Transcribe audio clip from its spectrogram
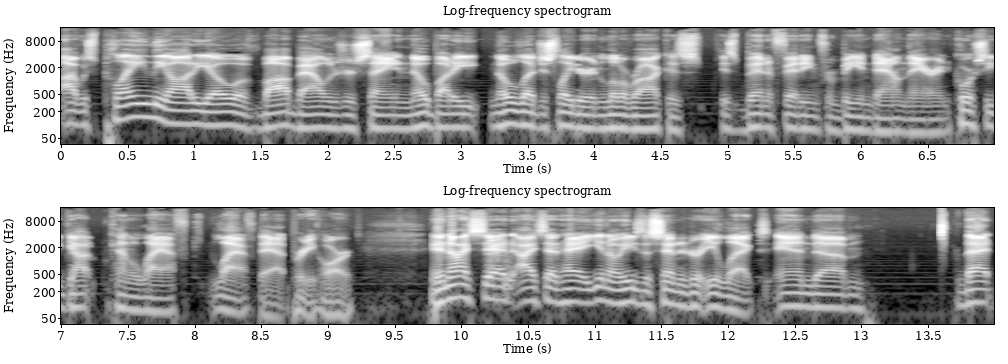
I was playing the audio of Bob Ballinger saying nobody, no legislator in Little Rock is is benefiting from being down there, and of course he got kind of laughed laughed at pretty hard. And I said I said, hey, you know, he's the senator elect, and um, that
